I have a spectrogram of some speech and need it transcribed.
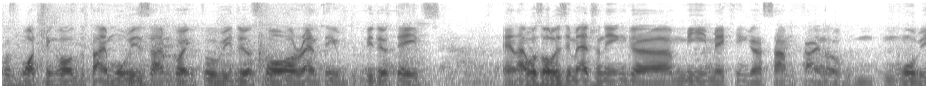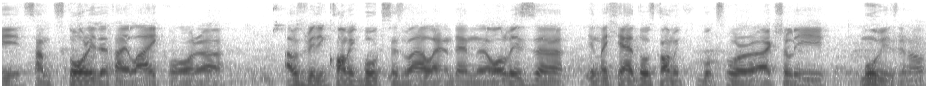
was watching all the time movies, I'm going to video store, renting videotapes, and I was always imagining uh, me making uh, some kind of movie, some story that I like, or uh, I was reading comic books as well, and then uh, always uh, in my head those comic books were actually movies, you know.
